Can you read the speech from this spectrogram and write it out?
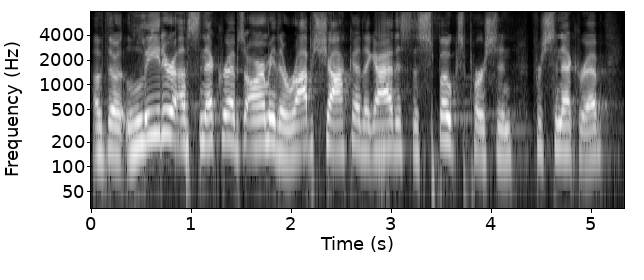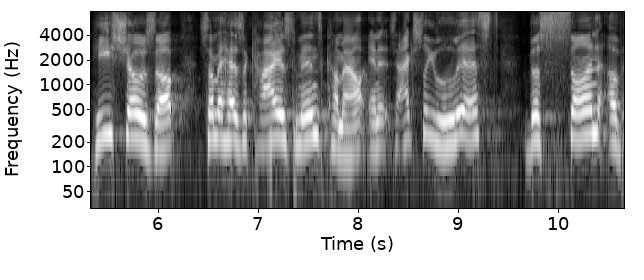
of the leader of Sennacherib's army, the Rabshakeh, the guy that's the spokesperson for Sennacherib. He shows up. Some of Hezekiah's men come out, and it actually lists the son of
